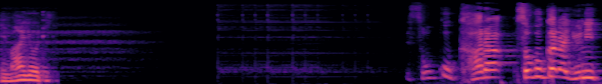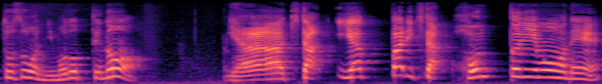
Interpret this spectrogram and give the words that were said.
気まより。そこから、そこからユニットゾーンに戻っての、いやー、来たやっぱり来た本当にもうね、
